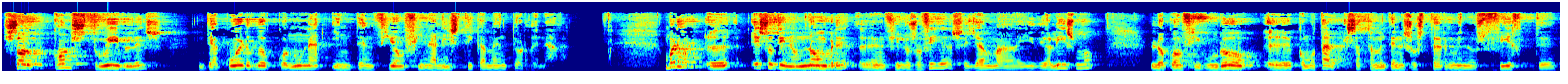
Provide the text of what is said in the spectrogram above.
son construibles de acuerdo con una intención finalísticamente ordenada. Bueno, eh, eso tiene un nombre eh, en filosofía, se llama idealismo, lo configuró eh, como tal, exactamente en esos términos, Fichte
